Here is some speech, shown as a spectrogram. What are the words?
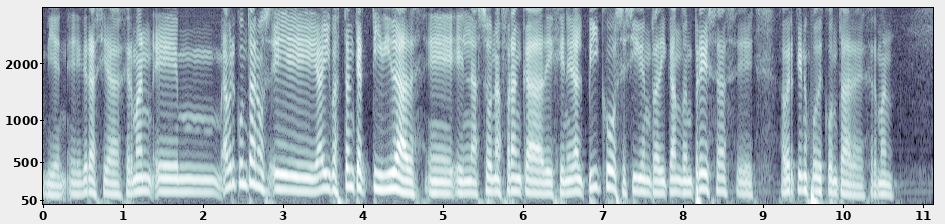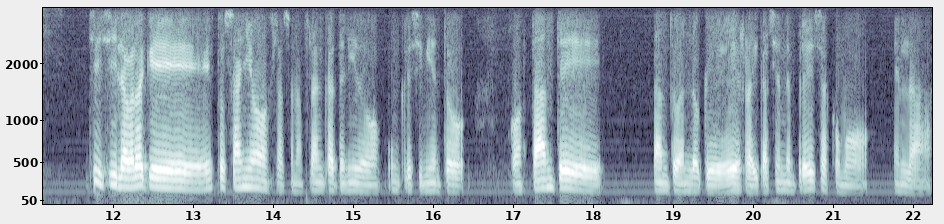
Bien, eh, gracias, Germán. Em, a ver, contanos, eh, hay bastante actividad eh, en la zona franca de General Pico, se siguen radicando empresas. a ver, ¿qué nos podés contar, Germán? Sí, sí, la verdad que estos años la zona franca ha tenido un crecimiento constante, tanto en lo que es radicación de empresas como en la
